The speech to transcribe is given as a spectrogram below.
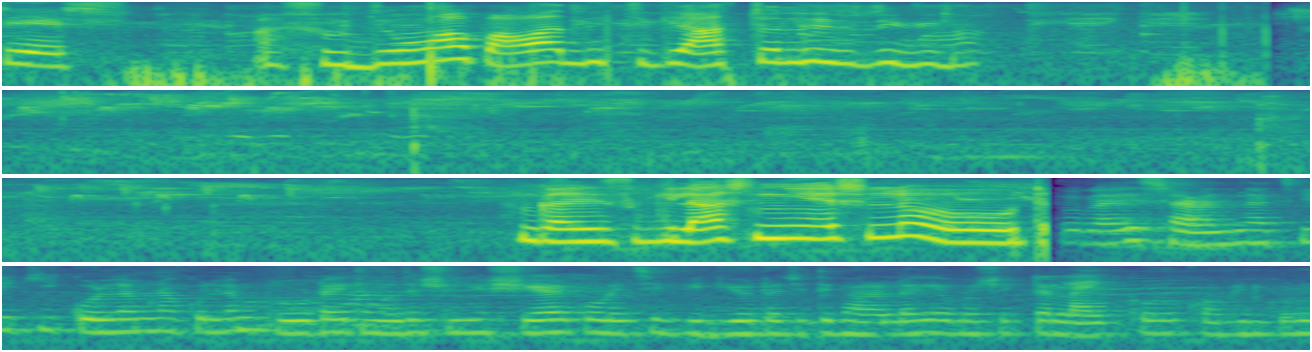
শেষ। আর সূর্যমা পাওয়ার দিচ্ছে কি আটচল্লিশ ডিগ্রি? গাইস গ্লাস নিয়ে এসলো গাইজ সারাদিন আজকে কি করলাম, না করলাম, পুরোটাই তোমাদের সঙ্গে শেয়ার করেছি। ভিডিওটা যদি ভালো লাগে, অবশ্যই একটা লাইক করো কমেন্ট করো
